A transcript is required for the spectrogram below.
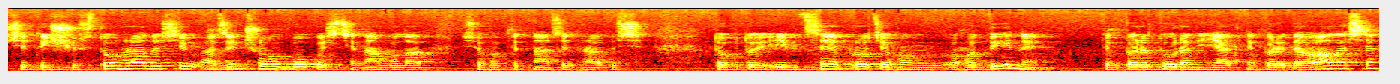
чи 1100 градусів, а з іншого боку стіна була всього 15 градусів. Тобто і це протягом години температура ніяк не передавалася.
